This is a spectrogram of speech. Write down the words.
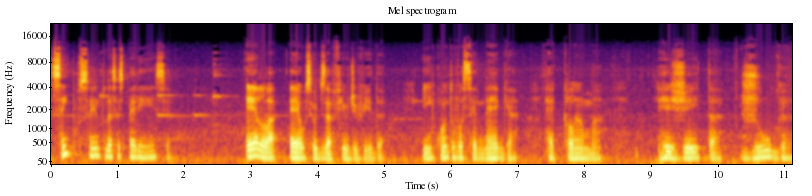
100% dessa experiência. Ela é o seu desafio de vida. E enquanto você nega, reclama, rejeita, julga,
